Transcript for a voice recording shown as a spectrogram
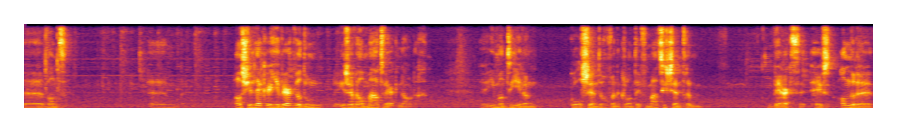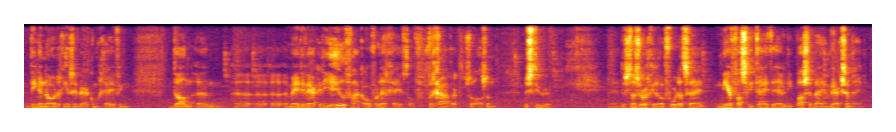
Eh, want ehm, als je lekker je werk wil doen, is er wel maatwerk nodig. Eh, iemand die in een callcenter of in een klantinformatiecentrum werkt, heeft andere dingen nodig in zijn werkomgeving dan een, eh, eh, eh, een medewerker die heel vaak overleg heeft of vergadert, zoals een bestuur. dus dan zorg je er ook voor dat zij meer faciliteiten hebben die passen bij hun werkzaamheden.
